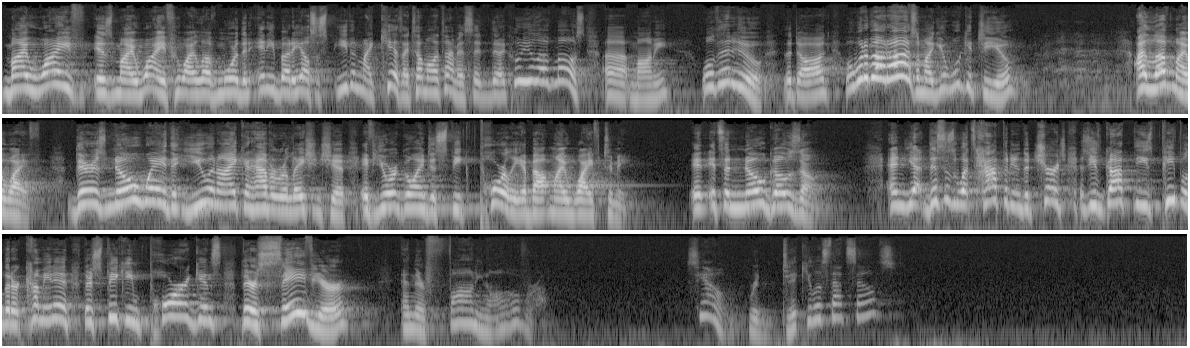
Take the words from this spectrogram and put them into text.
my wife is my wife, who I love more than anybody else, even my kids. I tell them all the time. I said, like, who do you love most? Uh, mommy. Well, then who? The dog. Well, what about us? I'm like, we'll get to you. I love my wife. There is no way that you and I can have a relationship if you're going to speak poorly about my wife to me. It, it's a no-go zone. And yet, this is what's happening in the church: is you've got these people that are coming in. They're speaking poor against their Savior, and they're fawning all over them. See how ridiculous that sounds?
